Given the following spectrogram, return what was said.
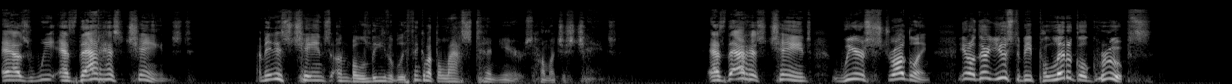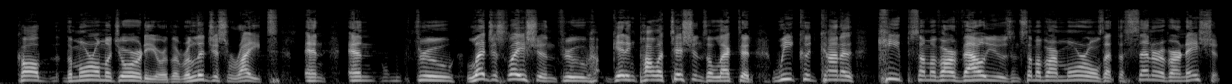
as we as that has changed, I mean, it's changed unbelievably. Think about the last 10 years, how much has changed. As that has changed, we're struggling. You know, there used to be political groups called the moral majority or the religious right and and through legislation through getting politicians elected we could kind of keep some of our values and some of our morals at the center of our nation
